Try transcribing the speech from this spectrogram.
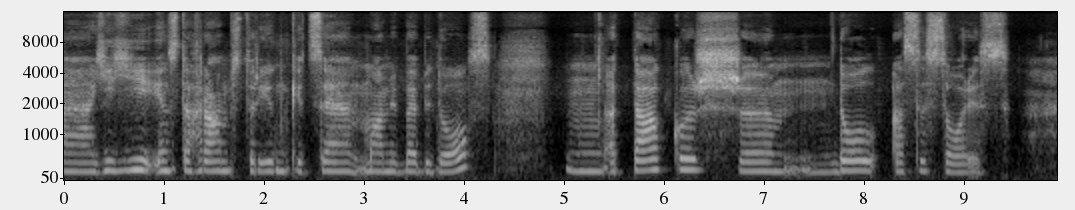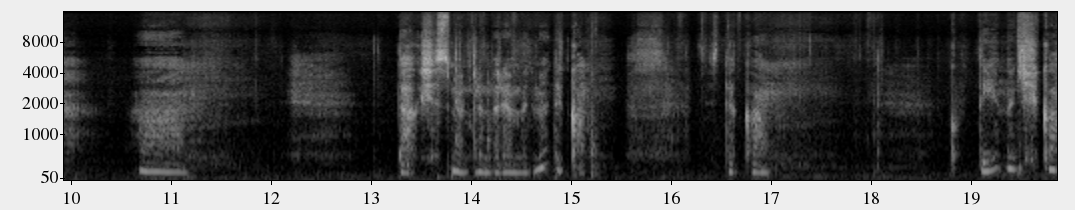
Е, Її інстаграм-сторінки це Mommy Baby Dolls, а також ем, Doll Accessories. Так, зараз ми приберемо ведмедика. Ось така ковтиночка.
